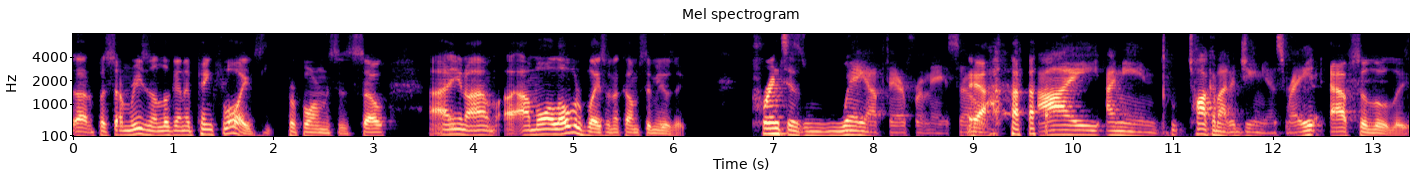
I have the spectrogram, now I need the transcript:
uh, for some reason looking at Pink Floyd's performances. So, I you know, I'm I'm all over the place when it comes to music. Prince is way up there for me. So yeah, I I mean, talk about a genius, right? Absolutely.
